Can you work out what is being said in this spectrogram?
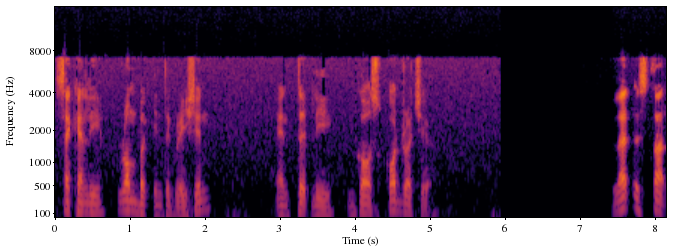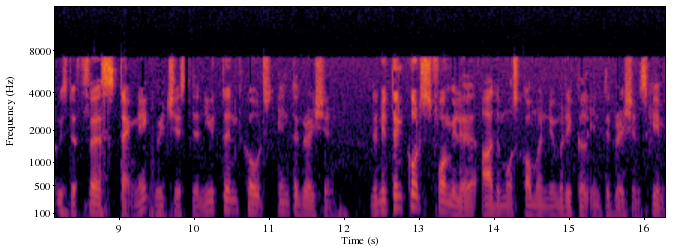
secondly Romberg integration and thirdly Gauss quadrature let us start with the first technique, which is the Newton-Cotes integration. The Newton-Cotes formula are the most common numerical integration scheme.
